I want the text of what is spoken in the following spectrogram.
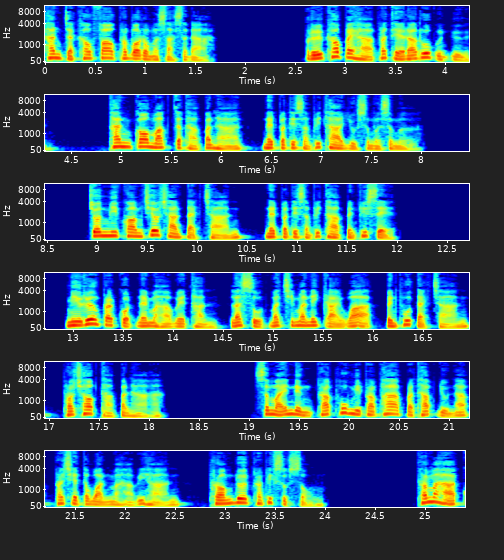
ท่านจะเข้าเฝ้าพระบรมศาสดา หรือเข้าไปหาพระเถระรูปอื่นๆ ท่านก็มักจะถามปัญหาในปฏิสัมพิทาอยู่เสมอๆจนมีความเชี่ยวชาญแตกฉาน ในปฏิสัมพิทาเป็นพิเศษ มีเรื่องปรากฏในมหาเวทันและสูตรมัชฌิมานิกายว่าเป็นผู้แตกฉานเพราะชอบถามปัญหา สมัยหนึ่งพระผู้มีพระภาคประทับอยู่ณพระเชตวันมหาวิหาร พร้อมด้วยพระภิกษุสงฆ์พระมหาโก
